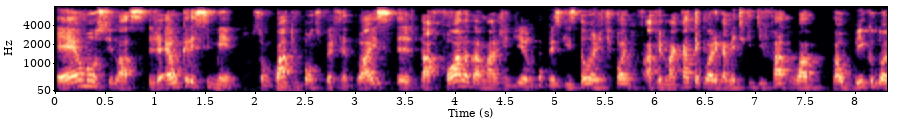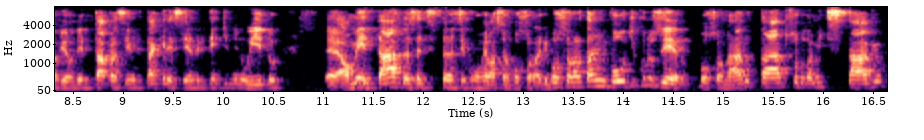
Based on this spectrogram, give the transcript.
é uma oscilação, é um crescimento, são quatro uhum. pontos percentuais, está fora da margem de erro da pesquisa, então a gente pode afirmar categoricamente que de fato o, o bico do avião dele está para cima, ele está crescendo, ele tem diminuído, é, aumentado essa distância com relação a Bolsonaro. E Bolsonaro está em voo de cruzeiro, Bolsonaro está absolutamente estável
